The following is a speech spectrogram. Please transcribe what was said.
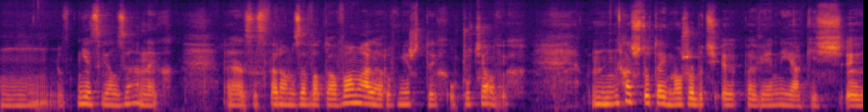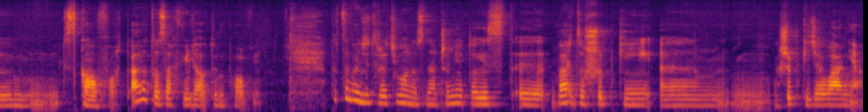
mm, niezwiązanych ze sferą zawodową, ale również tych uczuciowych. Mm, Choć tutaj może być e, pewien jakiś ym, dyskomfort, ale to za chwilę o tym powiem. To, co będzie traciło na znaczeniu, to jest e, bardzo szybki, szybkie działania.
